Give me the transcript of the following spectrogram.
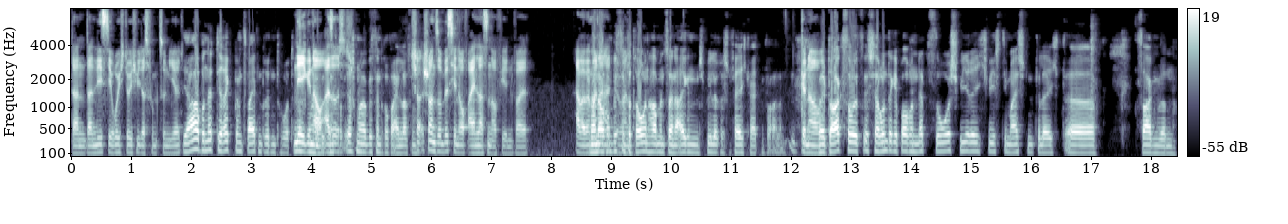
dann, dann liest dir ruhig durch, wie das funktioniert. Ja, aber nicht direkt beim zweiten, dritten Tod. Nee, genau. Also erstmal ein bisschen drauf einlassen. Schon, schon, so ein bisschen drauf einlassen, auf jeden Fall. Aber wenn man, man auch halt, ein bisschen Vertrauen haben in seine eigenen spielerischen Fähigkeiten vor allem. Genau. Weil Dark Souls ist heruntergebrochen nicht so schwierig, wie es die meisten vielleicht äh, sagen würden.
